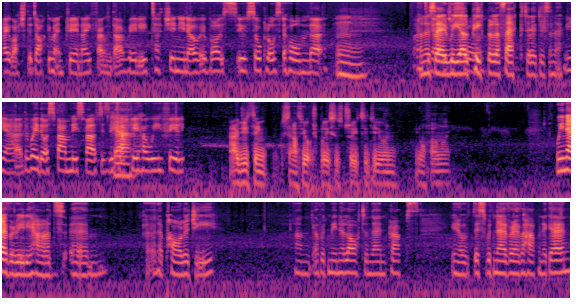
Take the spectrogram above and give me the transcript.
I watched the documentary and I found that really touching. You know, it was it was so close to home that. Mm. And don't I say, real saw- people affected, isn't it? Yeah, the way those families felt is Yeah. exactly how we feel. How do you think South Yorkshire Police has treated you and your family? We never really had um, an apology, and that would mean a lot. And then perhaps, you know, this would never ever happen again.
